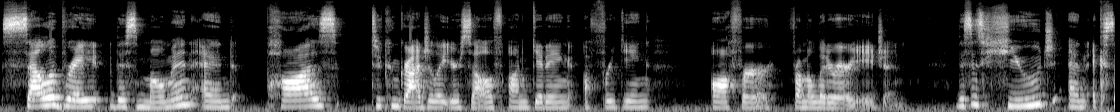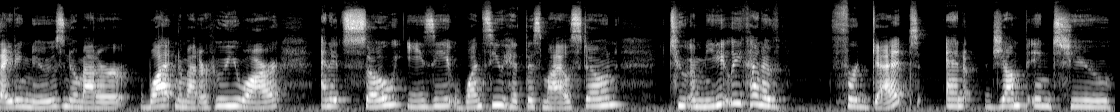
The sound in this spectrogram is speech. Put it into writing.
celebrate this moment, and pause to congratulate yourself on getting a freaking offer from a literary agent. This is huge and exciting news no matter what, no matter who you are. And it's so easy once you hit this milestone to immediately kind of forget and jump into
